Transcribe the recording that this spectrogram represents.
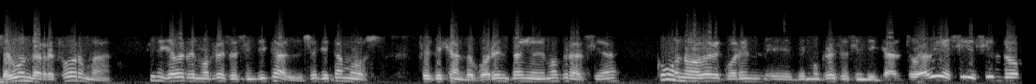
Segunda reforma, tiene que haber democracia sindical, ya que estamos festejando 40 años de democracia, ¿cómo no va a haber 40, eh, democracia sindical? Todavía sigue siendo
